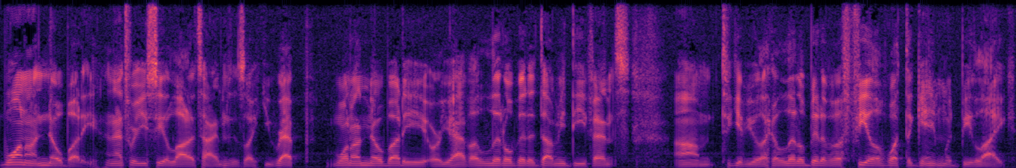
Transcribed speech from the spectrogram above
one on nobody, and that's where you see a lot of times is like you rep one on nobody, or you have a little bit of dummy defense um, to give you like a little bit of a feel of what the game would be like.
